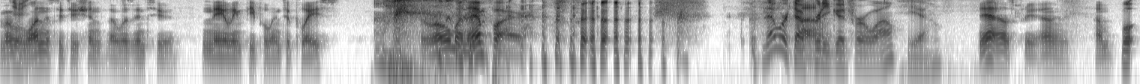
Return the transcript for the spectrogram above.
I remember Yeah. one institution that was into nailing people into place. the Roman Empire. That worked out Uh, pretty good for a while. Yeah. Yeah, that was pretty. I mean, I'm Well,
